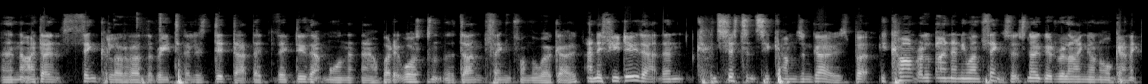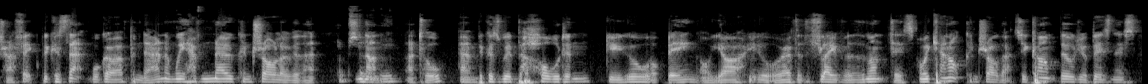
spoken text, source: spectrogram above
And I don't think a lot of other retailers did that. They, they do that more now, but it wasn't the done thing from the word go. And if you do that, then consistency comes and goes. But you can't rely on any one thing. So it's no good relying on organic traffic because that will go up and down, and we have no control over that. Absolutely. None at all. Um, because we're beholden Google or Bing or Yahoo or wherever the flavour of the month is. And we cannot control that. So you can't build your business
